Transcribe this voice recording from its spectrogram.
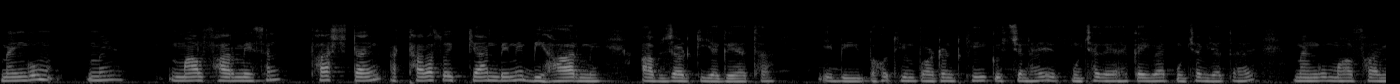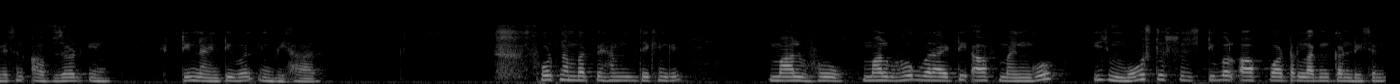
मैंगो में माल फार्मेशन फ़र्स्ट टाइम अट्ठारह में बिहार में। ऑब्ज़र्व किया गया था। ये भी बहुत ही इम्पोर्टेंट ही क्वेश्चन है। पूछा गया है, कई बार पूछा भी जाता है। Mango malformation observe in 1891 in Bihar fourth number पे हम देखेंगे। Malbhog Malbhog variety of mango is most suitable of water logging condition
